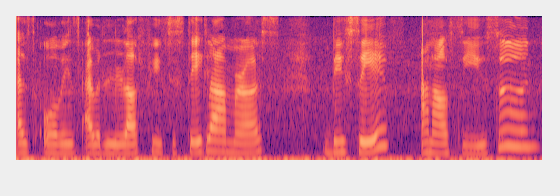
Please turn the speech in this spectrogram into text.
As always, I would love for you to stay glamorous, be safe, and I'll see you soon.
